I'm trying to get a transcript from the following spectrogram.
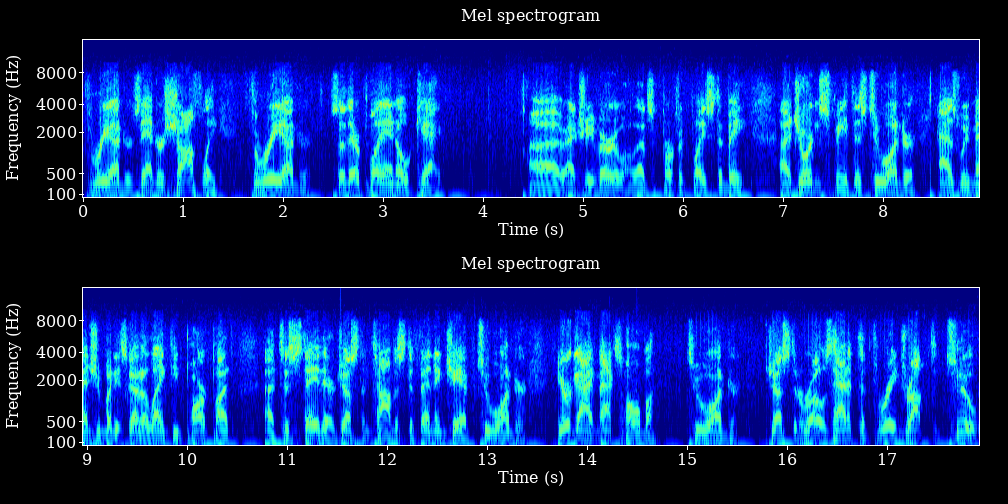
three under. Xander Schauffele, three under. So they're playing okay. Uh, actually, very well. That's a perfect place to be. Uh, Jordan Spieth is two under, as we mentioned, but he's got a lengthy par putt uh, to stay there. Justin Thomas, defending champ, two under. Your guy, Max Homa, two under. Justin Rose had it to three, dropped to two.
